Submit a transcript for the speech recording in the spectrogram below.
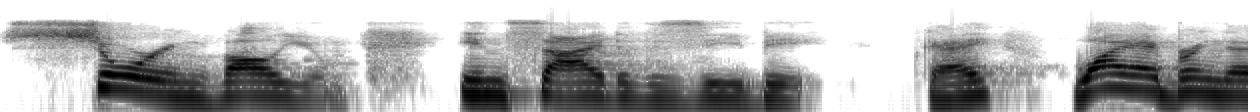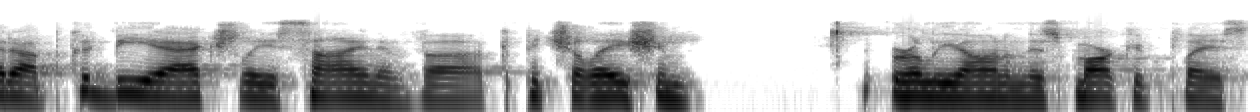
soaring volume inside of the ZB. Okay, why I bring that up could be actually a sign of uh, capitulation early on in this marketplace.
